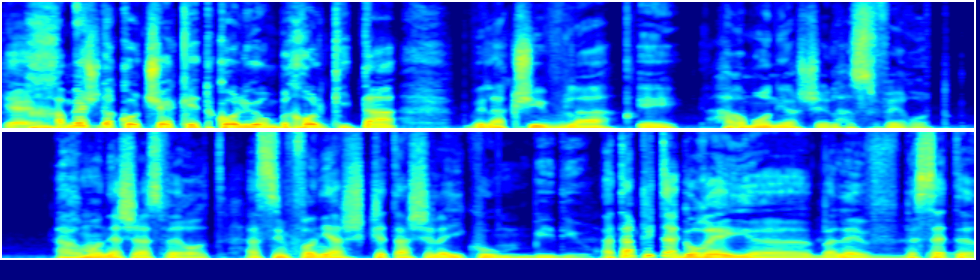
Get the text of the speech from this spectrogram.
כן. חמש דקות שקט כל יום בכל כיתה, ולהקשיב להרמוניה של הספרות. הרמוניה של הספרות, הסימפוניה השקטה של היקום. בדיוק. אתה פיתגורי uh, בלב, בסתר,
